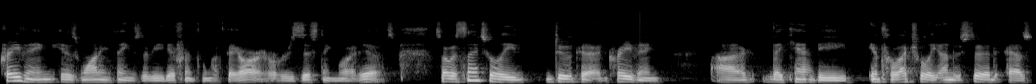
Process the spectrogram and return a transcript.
Craving is wanting things to be different than what they are or resisting what is. So essentially, dukkha and craving, uh, they can be intellectually understood as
